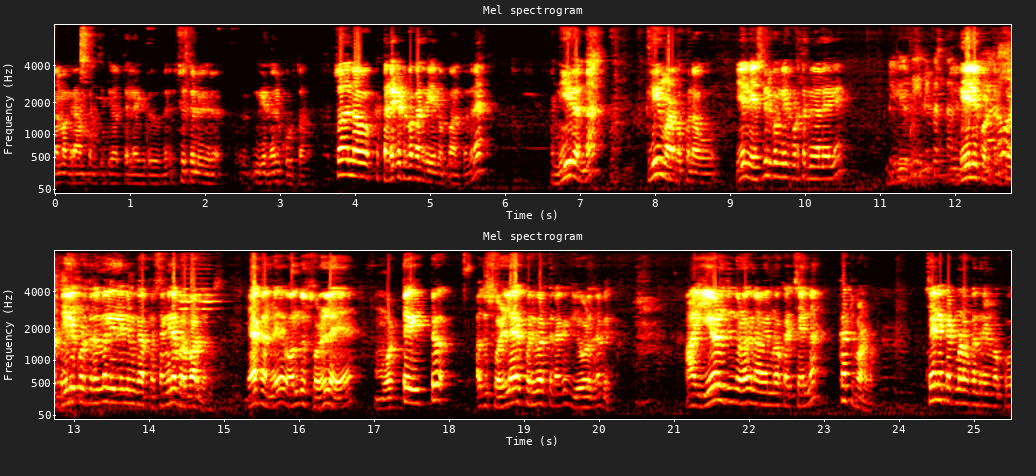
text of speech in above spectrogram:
ನಮ್ಮ ಗ್ರಾಮ ಪಂಚಾಯತಿ ವ್ಯಾಪ್ತಿಯಲ್ಲಿ ಆಗಿರೋದು ಶುದ್ಧ ನೀರು, ನೀರಿನಲ್ಲಿ ಕೊಡ್ತಾವೆ. ಸೊ ಅದನ್ನು ನಾವು ತಡೆಗಟ್ಟಬೇಕಾದ್ರೆ ಏನಪ್ಪಾ ಅಂತಂದ್ರೆ ನೀರನ್ನ ಕ್ಲೀನ್ ಮಾಡ್ಬೇಕು ನಾವು. ಏನು ಎಷ್ಟು ದಿನಕ್ಕೊಮ್ಮೆ ನೀರು ಕೊಡ್ತಾರೆ ನೀವೆಲ್ಲ ಇಲ್ಲಿ ಡೈಲಿ ಕೊಡ್ತೀವಿ. ಸೊ ಡೈಲಿ ಕೊಡ್ತಾರೆ. ಅಂದ್ಮೇಲೆ ಇಲ್ಲಿ ನಿಮ್ಗೆ ಪ್ರಸಂಗನೆ ಪ್ರಸಂಗನೇ ಬರಬಾರ್ದು. ಯಾಕಂದ್ರೆ ಒಂದು ಸೊಳ್ಳೆ ಮೊಟ್ಟೆ ಇಟ್ಟು ಅದು ಸೊಳ್ಳೆ ಪರಿವರ್ತನೆ ಆಗಕ್ಕೆ ಏಳು ದಿನ ಬೇಕು. ಆ ಏಳು ದಿನದೊಳಗೆ ನಾವೇನು ಮಾಡ್ಬೇಕು? ಆ ಚೈನ್ನ ಕಟ್ ಮಾಡ್ಬೇಕು. ಚೈನ ಕಟ್ ಮಾಡ್ಬೇಕಂದ್ರೆ ಏನ್ ಬೇಕು?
